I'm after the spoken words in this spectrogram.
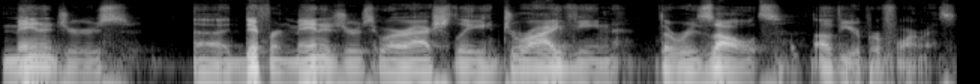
managers, uh, different managers who are actually driving the results of your performance.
